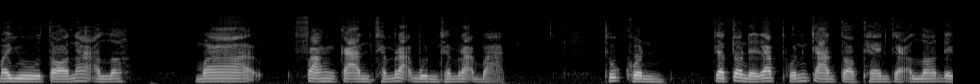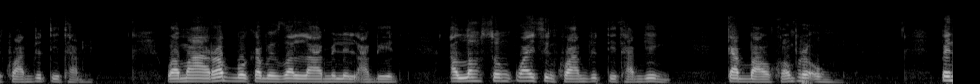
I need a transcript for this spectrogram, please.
มาอยู่ต่อหน้าอัลลอฮ์มา ฟังการชำระบุญชำระบาปทุกคนจะต้องได้รับผลการตอบแทนจากอัลลอฮ์ด้วยความยุติธรรมوما ربك بظلام للعبيد อัลลอฮ์ทรงไว้ซึ่งความยุติธรรมยิ่ง กับบ่าวของพระองค์ เป็น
